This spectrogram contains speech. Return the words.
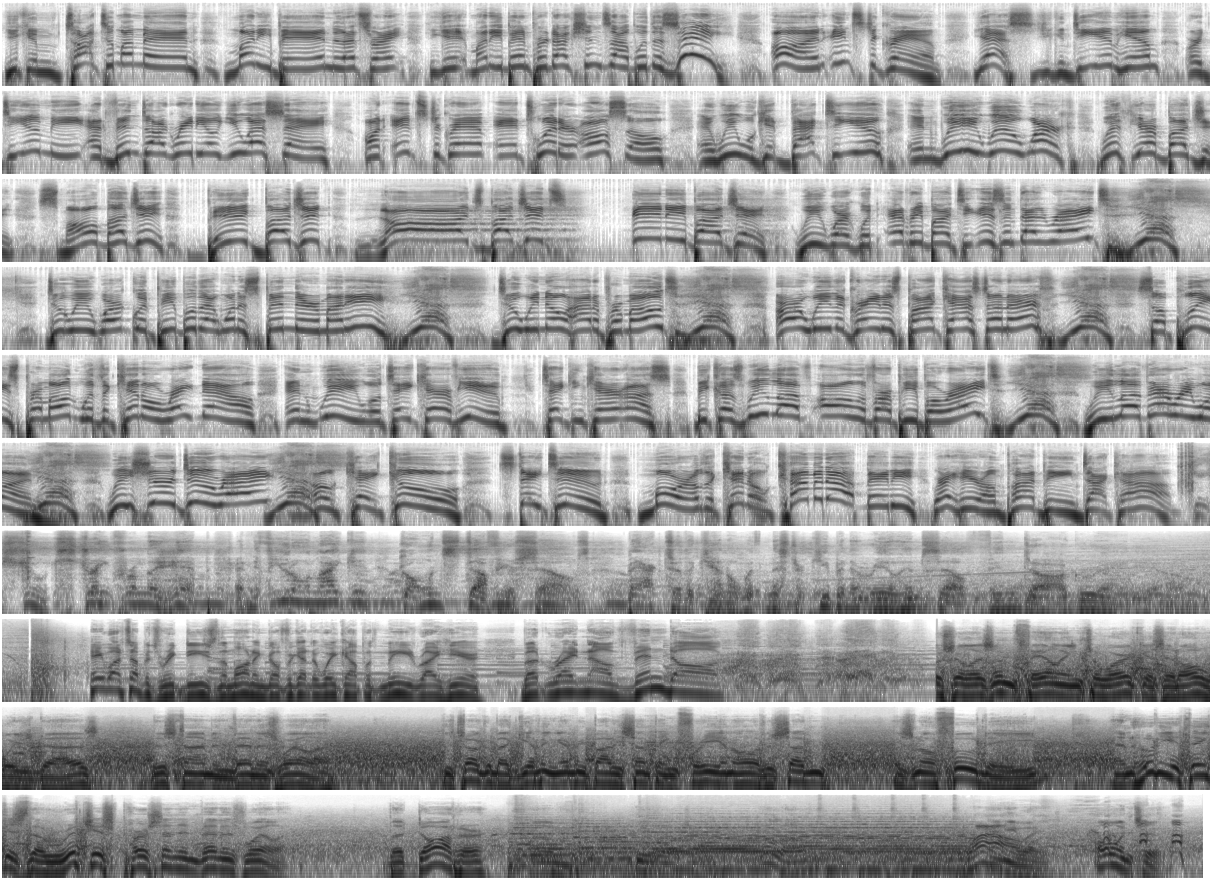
you can talk to my man, Money Bin. That's right. You get Money Bin Productions up with a Z on Instagram. Yes, you can DM him or DM me at Vindog Radio USA on Instagram and Twitter also. And we will get back to you and we will work with your budget. Small budget, big budget, large budgets. Any budget. We work with everybody. Isn't that right? Yes. Do we work with people that want to spend their money? Yes. Do we know how to promote? Yes. Are we the greatest podcast on earth? Yes. So please promote with the kennel right now, and we will take care of you, taking care of us, because we love all of our people, right? Yes. We love everyone. Yes. We sure do, right? Yes. Okay, cool. Stay tuned. More of the kennel coming up, baby, right here on podbean.com. He shoots straight from the hip, and if you don't like it, go and stuff yourselves. Back to the kennel with Mr. Keeping It Real himself, Vindog Radio. Hey, what's up? It's Rick Dees in the morning. Don't forget to wake up with me right here. But right now, Vendog. Socialism failing to work as it always does, this time in Venezuela. You talk about giving everybody something free, and all of a sudden, there's no food to eat. And who do you think is the richest person in Venezuela? The daughter of. Hello. Wow. Anyway, 0 and 2.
